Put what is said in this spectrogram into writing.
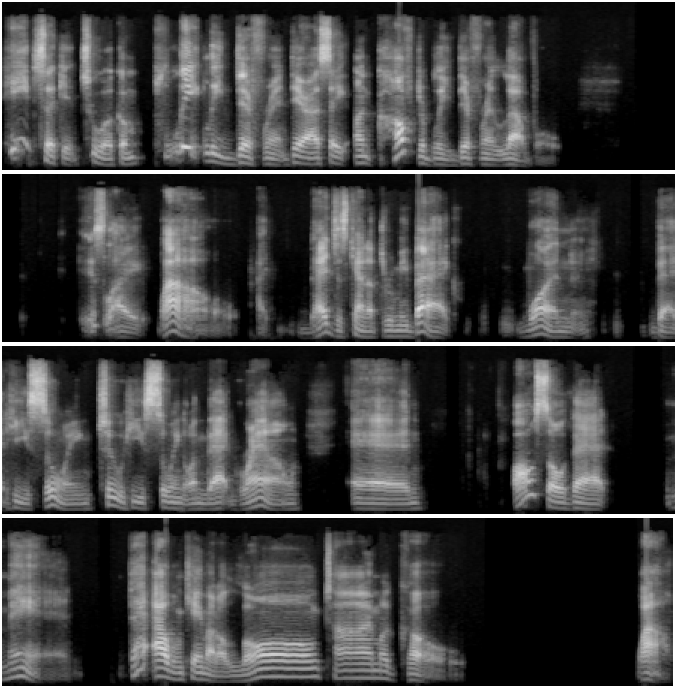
he took it to a completely different, dare I say, uncomfortably different level. It's like, wow, I, that just kind of threw me back. One, that he's suing. Two, he's suing on that ground. And also that, man, that album came out a long time ago. Wow.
